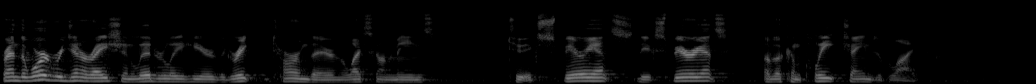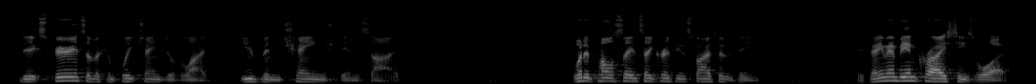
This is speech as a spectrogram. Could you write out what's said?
Friend, the word regeneration, literally here, the Greek term there in the lexicon means to experience, the experience of a complete change of life. The experience of a complete change of life. You've been changed inside. What did Paul say in 2 Corinthians 5:17? If any man be in Christ, he's what?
